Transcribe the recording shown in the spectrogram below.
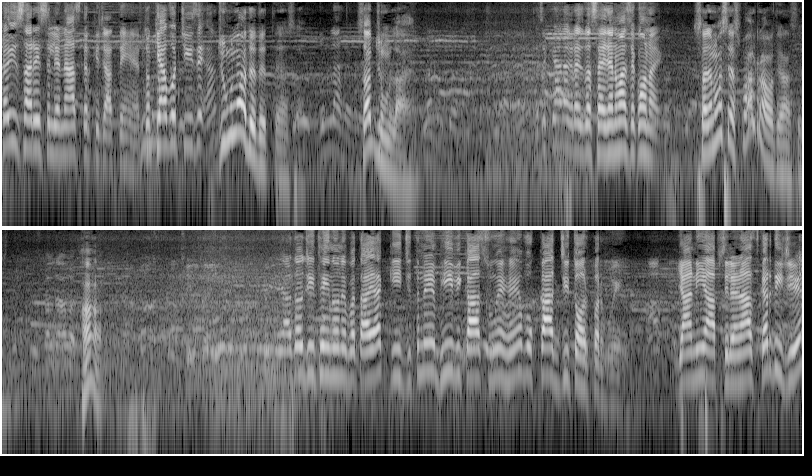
कई सारे शिलान्यास करके जाते हैं। तो क्या वो चीज़ें हाँ? जुमला दे देते हैं सब जुमला है सब जुमला है। अच्छा क्या लग रहा है इस बार सहजनवा से कौन आएगा? सजना से यशपाल रावत यहाँ से। हाँ। यादव जी थे इन्होंने बताया कि जितने भी विकास हुए हैं वो कागज़ी तौर पर हुए हैं। यानी आप शिलान्यास कर दीजिए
